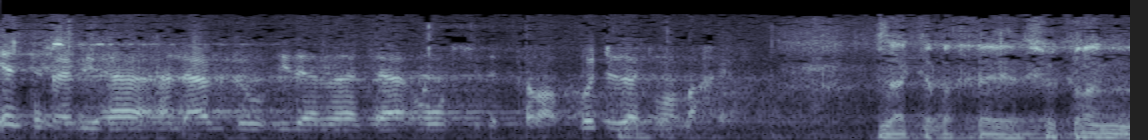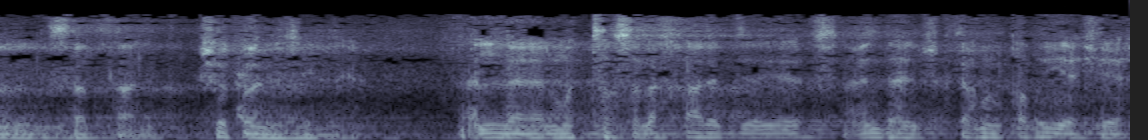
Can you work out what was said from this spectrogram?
ينتفع بها العبد إذا مات ووسد التراب وجزاكم الله خير. جزاك الله خير. شكرا أستاذ خالد. شكرا جزيلا. المتصل أخ خالد عنده أكثر من قضية يا شيخ.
